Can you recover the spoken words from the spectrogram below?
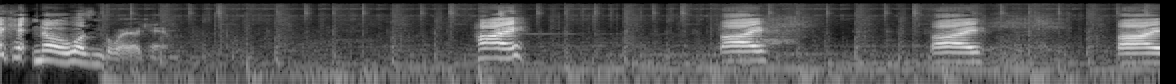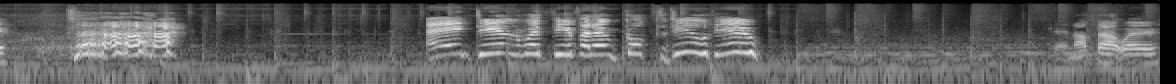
I came? No, it wasn't the way I came. Hi. Bye. Bye. Bye. I ain't dealing with you if I don't got to deal with you. Okay, not that way.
